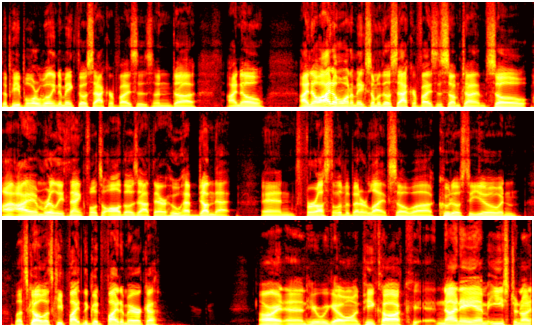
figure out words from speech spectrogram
the people who are willing to make those sacrifices. And uh, I know, I know, I don't want to make some of those sacrifices sometimes. So I, I am really thankful to all those out there who have done that, and for us to live a better life. So uh, kudos to you and. Let's go. Let's keep fighting the good fight, America. All right, and here we go on Peacock, 9 a.m. Eastern on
